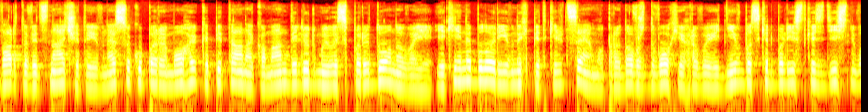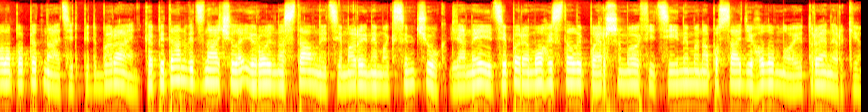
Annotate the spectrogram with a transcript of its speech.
Варто відзначити і внесок у перемоги капітана команди Людмили Спиридонової, якій не було рівних під кільцем. Упродовж двох ігрових днів баскетболістка здійснювала по 15 підбирань. Капітан відзначила і роль наставниці Марини Максимчук. Для неї ці перемоги стали першими офіційними на посаді головної тренерки.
